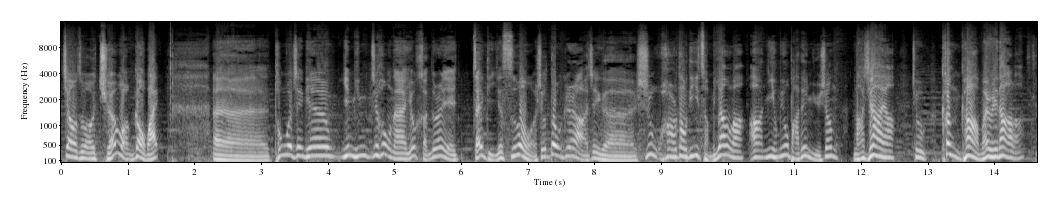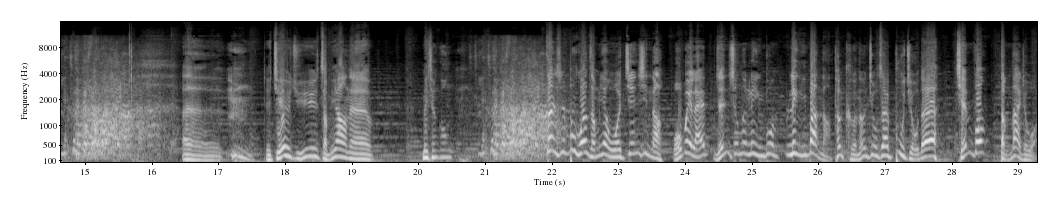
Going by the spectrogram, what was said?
叫做《全网告白》。呃，通过这篇音频之后呢，有很多人也在底下私问我说：“豆哥啊，这个十五号到底怎么样了啊？你有没有把这女生拿下呀？就看看玩伟大了。”呃，这结局怎么样呢？没成功。但是不管怎么样，我坚信呢，我未来人生的另一半，另一半呢，他可能就在不久的前方等待着我。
